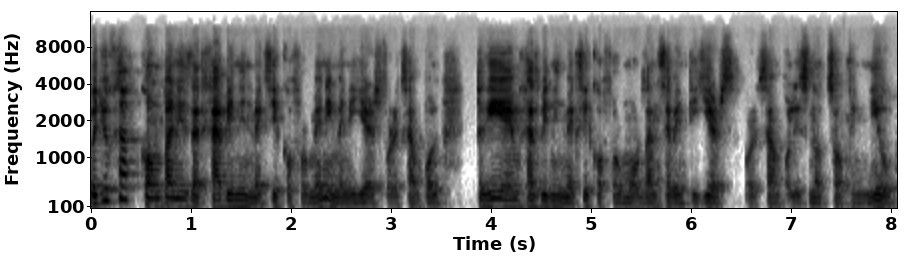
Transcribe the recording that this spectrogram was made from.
But you have companies that have been in Mexico for many, many years. For example, 3M has been in Mexico for more than 70 years, for example. It's not something new.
